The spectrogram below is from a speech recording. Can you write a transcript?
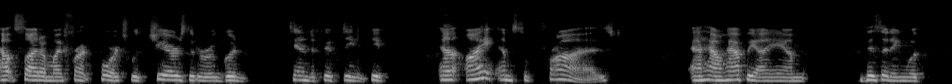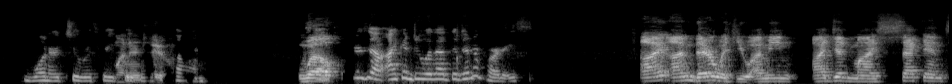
outside on my front porch with chairs that are a good ten to fifteen feet, and I am surprised at how happy I am visiting with one or two or three One people at a time. Well, so, turns out I can do without the dinner parties. I, I'm there with you. I mean, I did my second,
